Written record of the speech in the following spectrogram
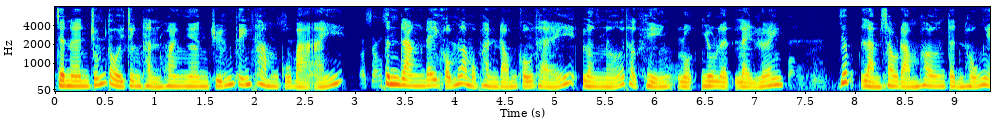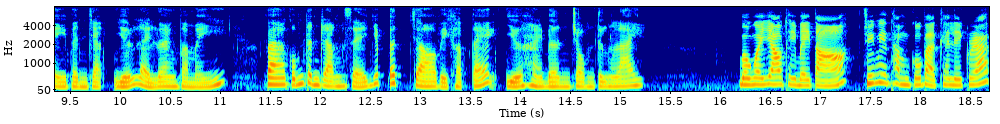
Cho nên chúng tôi chân thành hoan nghênh chuyến viếng thăm của bà ấy. Tin rằng đây cũng là một hành động cụ thể lần nữa thực hiện luật du lịch Đài Loan, giúp làm sâu đậm hơn tình hữu nghị bền chặt giữa Đài Loan và Mỹ và cũng tin rằng sẽ giúp ích cho việc hợp tác giữa hai bên trong tương lai. Bộ Ngoại giao thì bày tỏ, chuyến viếng thăm của bà Kelly Craft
